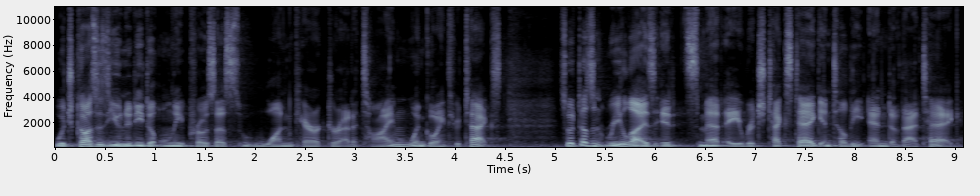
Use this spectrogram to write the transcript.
which causes Unity to only process one character at a time when going through text so it doesn't realize it's met a rich text tag until the end of that tag.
